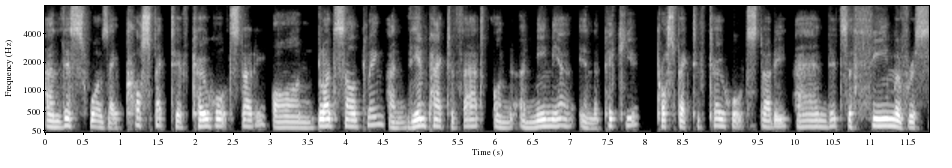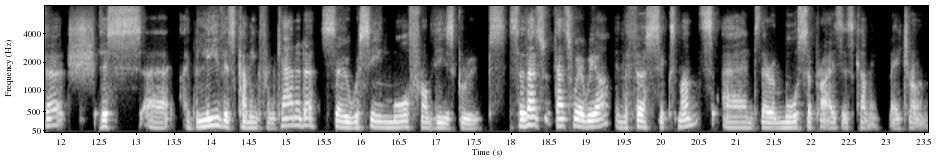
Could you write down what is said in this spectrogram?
And this was a prospective cohort study on blood sampling and the impact of that on anemia in the PICU prospective cohort study, and it's a theme of research. This, uh, I believe, is coming from Canada, so we're seeing more from these groups. So that's that's where we are in the first six months, and there are more surprises coming later on.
